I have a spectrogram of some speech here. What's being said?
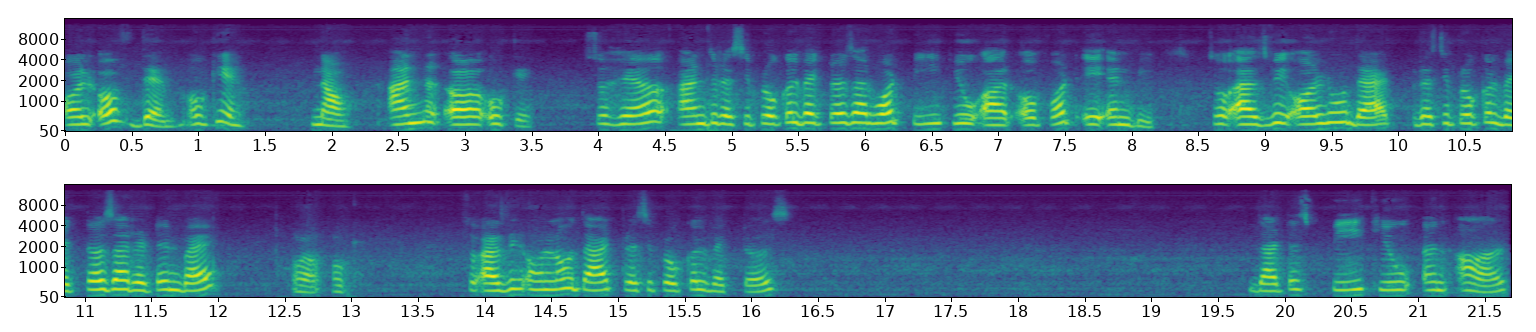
all of them okay now and uh, okay so here and the reciprocal vectors are what? P q r of what? A and b. So as we all know that reciprocal vectors are written by uh, okay. So as we all know that reciprocal vectors that is p q and r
